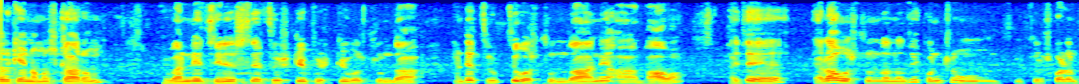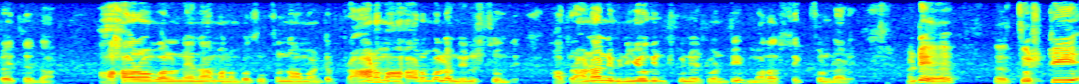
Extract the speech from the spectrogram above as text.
అందరికీ నమస్కారం. ఇవన్నీ తినేస్తే తృష్టి పుష్టి వస్తుందా? అంటే తృప్తి వస్తుందా అని ఆ భావం. అయితే ఎలా వస్తుందన్నది కొంచెం తెలుసుకోవడం ప్రయత్నిద్దాం. ఆహారం వల్లనైనా మనం బతుకుతున్నాము అంటే ప్రాణం ఆహారం వల్ల నిలుస్తుంది. ఆ ప్రాణాన్ని వినియోగించుకునేటువంటి మన శక్తి ఉండాలి. అంటే తుష్టి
